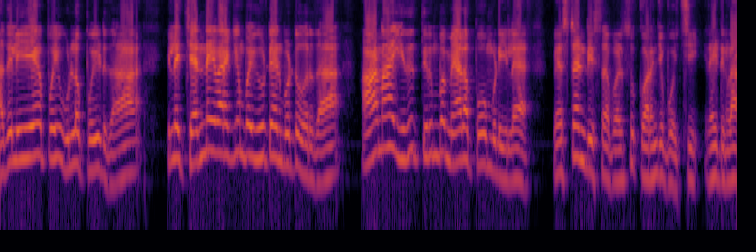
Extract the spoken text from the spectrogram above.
அதுலேயே போய் உள்ளே போயிடுதா? இல்லை சென்னை வரைக்கும் போய் யூட்டர்ன் போட்டு வருதா? ஆனால் இது திரும்ப மேலே போக முடியல. வெஸ்டர்ன் டிஸ்டர்பன்ஸும் குறைஞ்சி போச்சு. ரைட்டுங்களா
